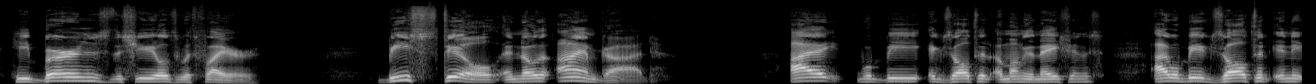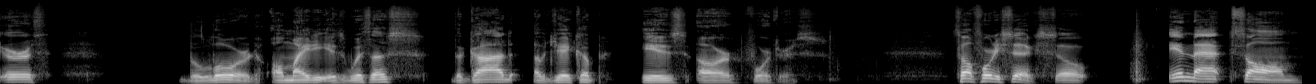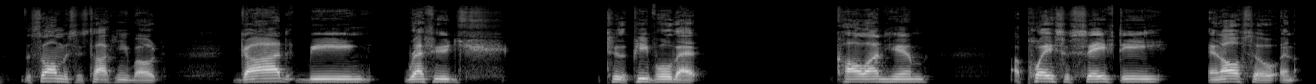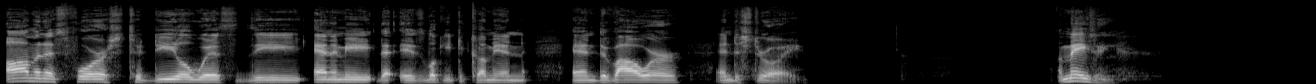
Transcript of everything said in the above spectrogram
He burns the shields with fire. Be still and know that I am God. I will be exalted among the nations. I will be exalted in the earth. The Lord Almighty is with us. The God of Jacob is our fortress. Psalm 46. So, in that psalm, the psalmist is talking about God being refuge to the people that call on him, a place of safety, and also an ominous force to deal with the enemy that is looking to come in and devour and destroy. Amazing.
